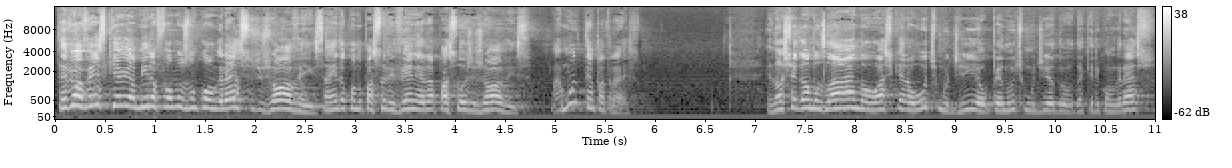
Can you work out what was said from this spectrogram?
Teve uma vez que eu e a Mira fomos num congresso de jovens, ainda quando o pastor Ivene era pastor de jovens, há muito tempo atrás. E nós chegamos lá, no, acho que era o último dia, o penúltimo dia do, daquele congresso,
